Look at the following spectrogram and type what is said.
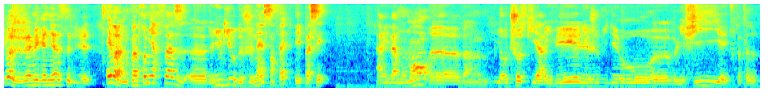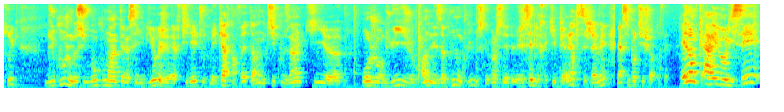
vois, j'ai jamais gagné un seul duel. Et voilà, donc ma première phase euh, de Yu-Gi-Oh! de jeunesse en fait est passée. Arrivé un moment, euh, ben, il y a autre chose qui est arrivé, les jeux vidéo, euh, les filles et tout un tas d'autres trucs. Du coup, je me suis beaucoup moins intéressé à Yu-Gi-Oh! et j'avais refilé toutes mes cartes en fait à mon petit cousin qui, euh, aujourd'hui, je crois, ne les a plus non plus, parce que quand j'essaie de les récupérer, on sait jamais. Merci pour le t-shirt en fait. Et donc, arrivé au lycée,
